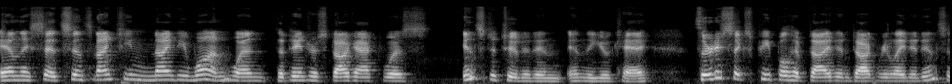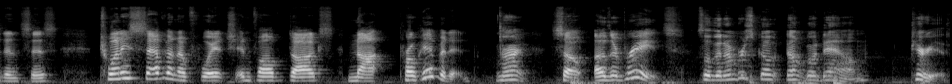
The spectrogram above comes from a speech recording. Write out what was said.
And they said since 1991, when the Dangerous Dog Act was instituted in, in the UK, 36 people have died in dog related incidences, 27 of which involved dogs not prohibited. Right. So, other breeds. So the numbers go don't go down. Period.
